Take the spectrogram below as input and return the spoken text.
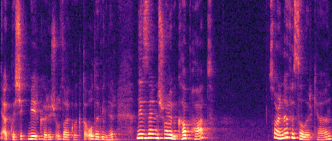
yaklaşık bir karış uzaklıkta olabilir. Dizlerini şöyle bir kapat. Sonra nefes alırken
